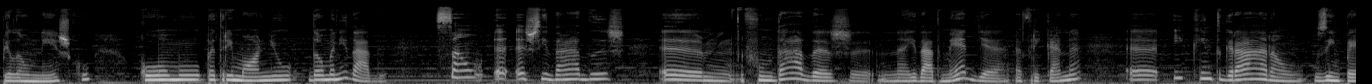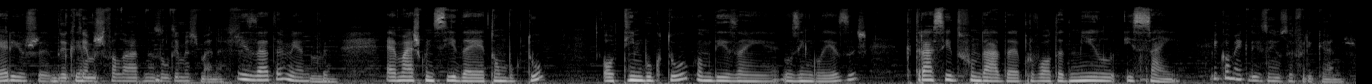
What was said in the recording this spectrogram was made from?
pela Unesco como Património da Humanidade. São as cidades fundadas na Idade Média africana Uh, e que integraram os impérios de, de que, temos... temos falado nas últimas semanas. Exatamente. Hum. A mais conhecida é Tombuctu, ou Timbuktu, como dizem os ingleses, que terá sido fundada por volta de 1100. E como é que dizem os africanos?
